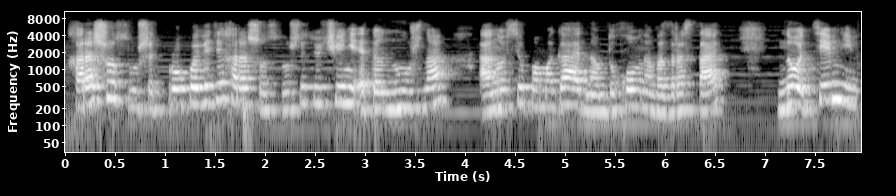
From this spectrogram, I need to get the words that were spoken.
Хорошо слушать проповеди, хорошо слушать учения, это нужно, оно все помогает нам духовно возрастать. Но, тем не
